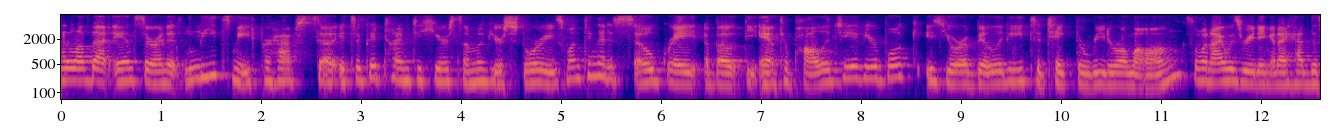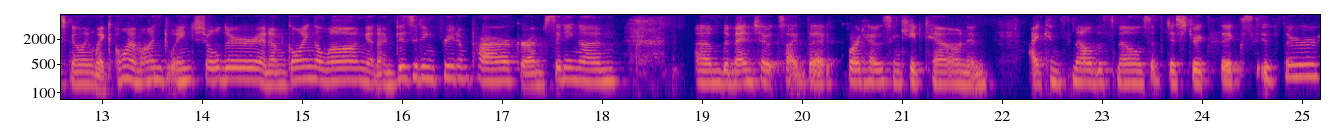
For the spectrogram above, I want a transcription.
I love that answer. And it leads me perhaps uh, it's a good time to hear some of your stories. One thing that is so great about the anthropology of your book is your ability to take the reader along. So when I was reading it, I had this feeling like, oh, I'm on Dwayne's shoulder and I'm going along and I'm visiting Freedom Park or I'm sitting on um, the bench outside the courthouse in Cape Town and I can smell the smells of District 6. Is there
